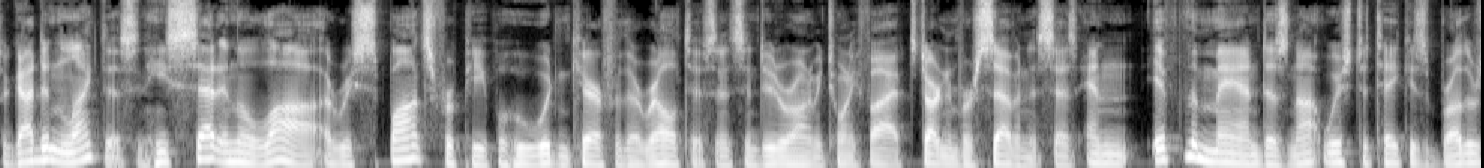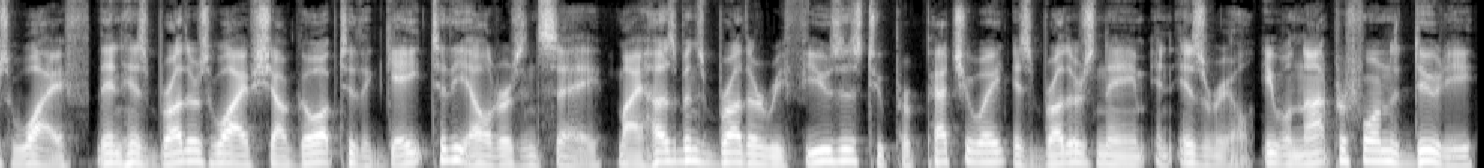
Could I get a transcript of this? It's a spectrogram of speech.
So God didn't like this. And he set in the law a response for people who wouldn't care for their relatives. And it's in Deuteronomy 25, starting in verse 7. It says, And if the man does not wish to take his brother's wife, then his brother's wife shall go up to the gate to the elders and say, My husband's brother refuses to perpetuate his brother's name in Israel. He will not perform the duty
